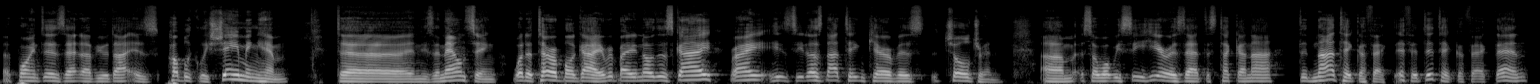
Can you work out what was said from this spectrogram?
The point is that Rav is publicly shaming him to, and he's announcing what a terrible guy. Everybody know this guy, right? He's, he does not take care of his children. Um, so what we see here is that this takana did not take effect. If it did take effect, then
